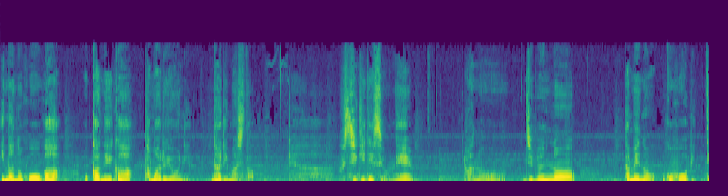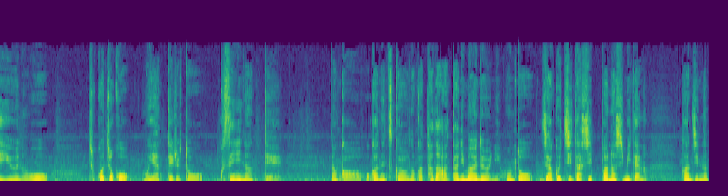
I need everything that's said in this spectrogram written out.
今の方がお金が貯まるようになりました。不思議ですよね。あの自分のためのご褒美っていうのをちょこちょこもやってると癖になってなんかお金使うのがただ当たり前のように本当蛇口出しっぱなしみたいな感じになっ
